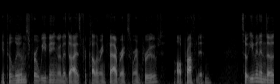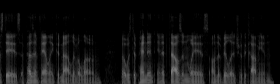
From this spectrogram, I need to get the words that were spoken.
If the looms for weaving or the dyes for coloring fabrics were improved, all profited. So even in those days, a peasant family could not live alone, but was dependent in a thousand ways on the village or the commune.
